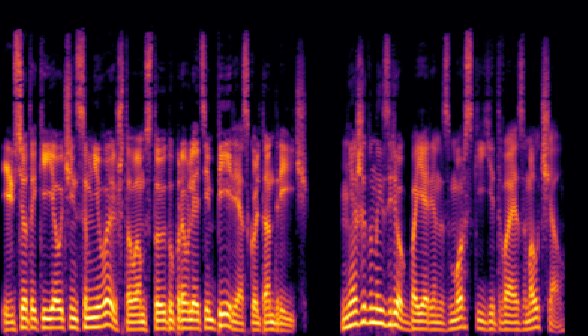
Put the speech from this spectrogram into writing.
И все-таки я очень сомневаюсь, что вам стоит управлять империей, Аскольд Андреевич. Неожиданно изрек боярин Изморский, едва я замолчал.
